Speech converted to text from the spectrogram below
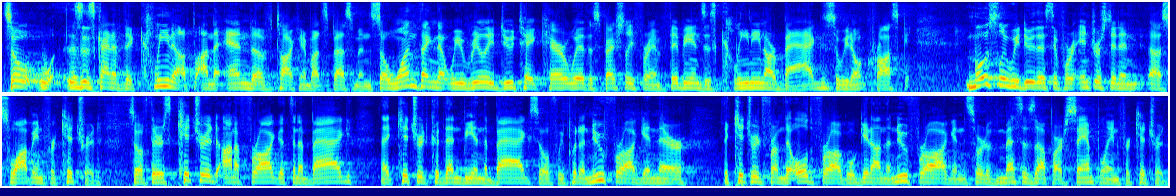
So this is kind of the cleanup on the end of talking about specimens. So one thing that we really do take care with, especially for amphibians, is cleaning our bags so we don't cross Mostly we do this if we're interested in uh, swabbing for chytrid. So if there's chytrid on a frog that's in a bag, that chytrid could then be in the bag. So if we put a new frog in there, the chytrid from the old frog will get on the new frog and sort of messes up our sampling for chytrid.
